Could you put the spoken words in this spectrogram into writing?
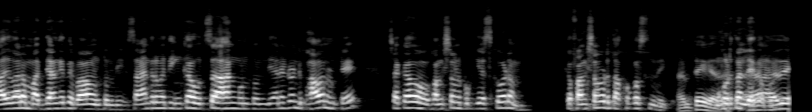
ఆదివారం మధ్యాహ్నం అయితే బాగుంటుంది. సాయంత్రం అయితే ఇంకా ఉత్సాహంగా ఉంటుంది అనేటువంటి భావన ఉంటే చక్కగా ఫంక్షన్ బుక్ చేసుకోవడం ఇక ఫంక్షన్ కూడా తక్కువకి వస్తుంది. మీకు అంతే కదా. ముహూర్తం లేకపోతే.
